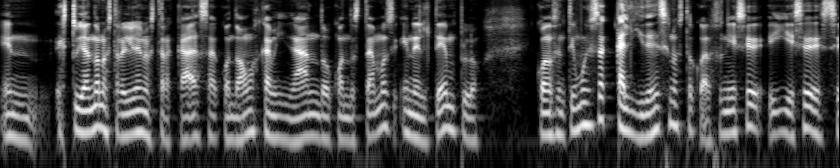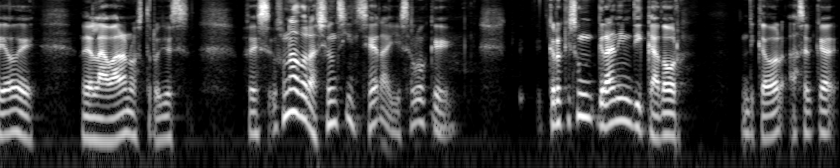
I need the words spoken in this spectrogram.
en estudiando nuestra Biblia en nuestra casa, cuando vamos caminando, cuando estamos en el templo, cuando sentimos esa calidez en nuestro corazón y ese, y ese deseo de, de alabar a nuestro Dios, es, es una adoración sincera y es algo que creo que es un gran indicador, indicador acerca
